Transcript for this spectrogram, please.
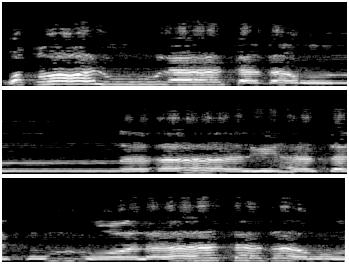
وقالوا لا تذرن آلهتكم ولا تذرن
